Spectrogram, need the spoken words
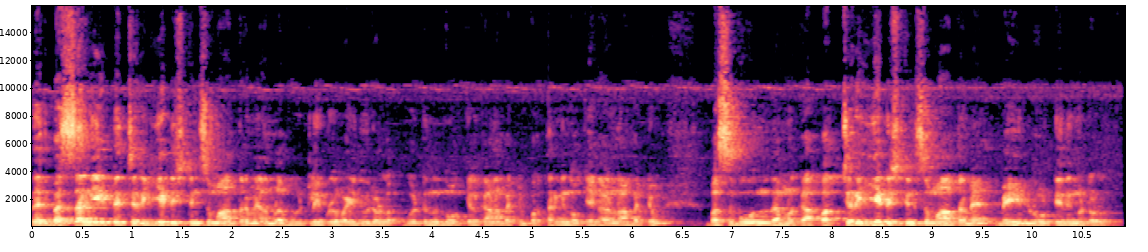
അതായത് ബസ് ഇറങ്ങിയിട്ട് ചെറിയ ഡിസ്റ്റൻസ് മാത്രമേ നമ്മളെ വീട്ടിലേക്കുള്ള വഴിദൂരമുള്ളൂ. വീട്ടിൽ നിന്ന് നോക്കിയാൽ കാണാൻ പറ്റും. പുറത്തിറങ്ങി നോക്കിയാൽ കാണാൻ പറ്റും. ബസ് പോകുന്നത് നമുക്ക് അപ്പൊ ചെറിയ ഡിസ്റ്റൻസ് മാത്രമേ മെയിൻ റൂട്ടിൽ നിന്ന് ഇങ്ങോട്ടുള്ളൂ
